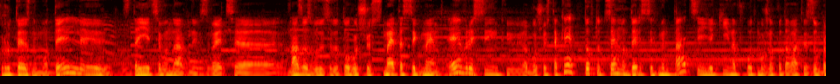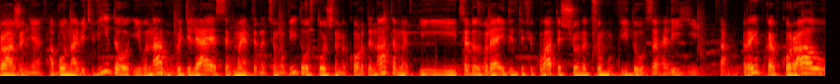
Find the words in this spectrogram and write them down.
крутезну модель. Здається, вона в них зветься. Назва зводиться до того, що мета-сегмент Everything або щось таке. Тобто, це модель сегментації, який на вход можна подавати зображення або навіть відео, і вона виділяє сегменти на цьому відео з точними координатами, і це дозволяє ідентифікувати, що на цьому відео взагалі є. Там рибка, корал,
